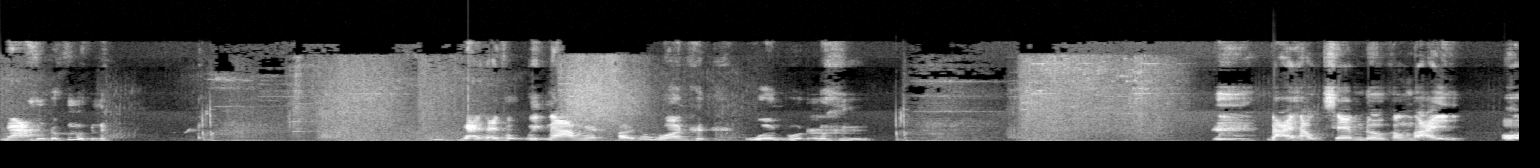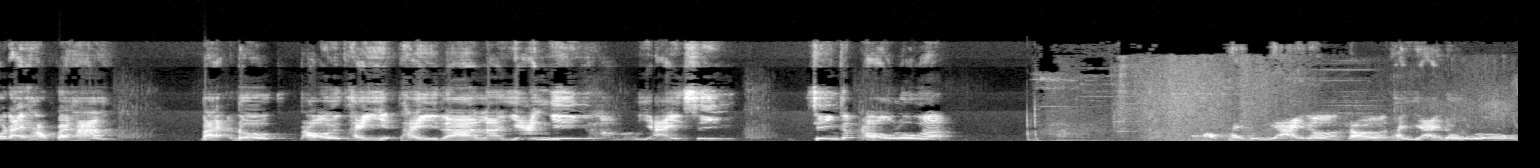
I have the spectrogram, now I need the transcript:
nam đúng rồi ngày thầy phúc việt nam nha. Ơi tôi quên quên bút luôn. Đại học xem được không thầy? Ủa đại học rồi hả? Đại được. Trời thầy thầy là là giảng viên mà, mà dạy xuyên xuyên cấp độ luôn á. Học thầy cũng dạy nữa. Trời ơi thầy dạy đủ luôn.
